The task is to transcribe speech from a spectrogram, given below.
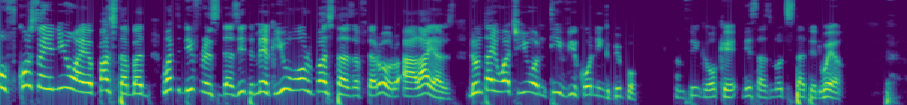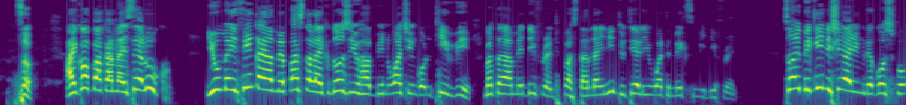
Of course I knew I am a pastor, but what difference does it make? You all pastors, after all, are liars. Don't I watch you on TV conning people? I'm thinking, okay, this has not started well. So I go back and I say, look, you may think I am a pastor like those you have been watching on TV, but I am a different pastor and I need to tell you what makes me different. So I begin sharing the gospel.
